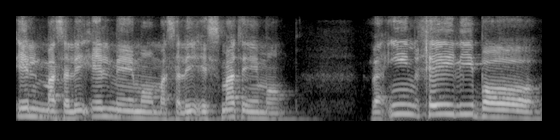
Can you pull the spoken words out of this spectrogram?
علم مسئله علم امام مسئله اسمت امام. و این خیلی با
